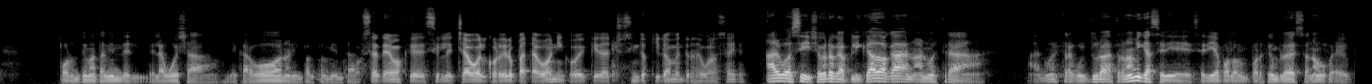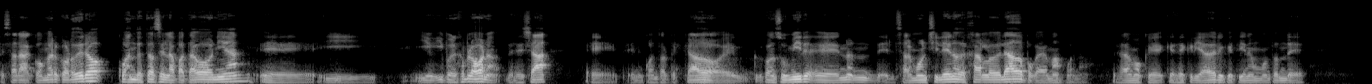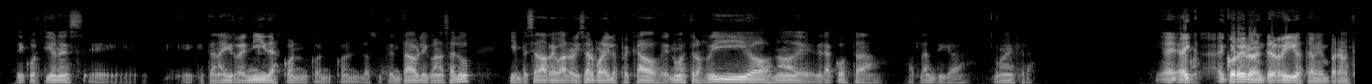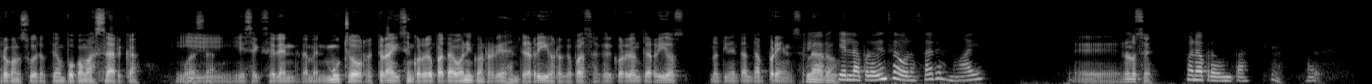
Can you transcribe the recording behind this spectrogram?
por un tema también del- de la huella de carbono, el impacto ambiental. O sea, tenemos que decirle chavo al cordero patagónico que queda a 800 kilómetros de Buenos Aires. Algo así, yo creo que aplicado acá a nuestra a nuestra cultura gastronómica sería, sería por, lo- por ejemplo eso, ¿no? Empezar a comer cordero cuando estás en la Patagonia eh, y, y, y, por ejemplo, bueno, desde ya eh, en cuanto al pescado, eh, consumir eh, no- el salmón chileno, dejarlo de lado porque además, bueno, sabemos que, es de criadero y que tiene un montón de, de cuestiones eh, que están ahí reñidas con, con, lo sustentable y con la salud y empezar a revalorizar por ahí los pescados de nuestros ríos, ¿no? De, la costa atlántica nuestra. Hay, hay, hay Entre Ríos también para nuestro consuelo, queda un poco más cerca. Y, y es excelente también. Muchos restaurantes dicen cordero patagónico, en realidad es Entre Ríos. Lo que pasa es que el cordero Entre Ríos no tiene tanta prensa. Claro. ¿Y en la provincia de Buenos Aires no hay? Eh, no lo sé. Buena pregunta.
